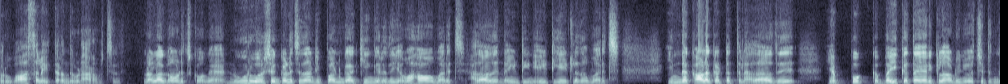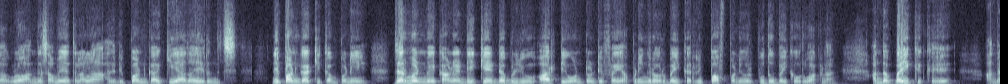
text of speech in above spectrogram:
ஒரு வாசலை திறந்து விட ஆரம்பிச்சது. நல்லா கவனிச்சுக்கோங்க நூறு வருஷம் கழித்து தான் நிப்பான் காக்கிங்கிறது யமஹாவாக மாறிச்சு. அதாவது நைன்டீன் எயிட்டி எயிட்டில் தான் மாறிச்சு. இந்த காலகட்டத்தில் அதாவது எப்போ பைக்கை தயாரிக்கலாம் அப்படின்னு யோசிச்சுட்டு இருந்தாங்களோ அந்த சமயத்துலலாம் அது நிப்பான் காக்கியாக தான் இருந்துச்சு. நிப்பான் காக்கி கம்பெனி ஜெர்மன் மேக்கான DK W RT one twenty five அப்படிங்கிற ஒரு பைக்கை ரிப் ஆஃப் பண்ணி ஒரு புது பைக்கை உருவாக்குனாங்க. அந்த பைக்குக்கு அந்த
